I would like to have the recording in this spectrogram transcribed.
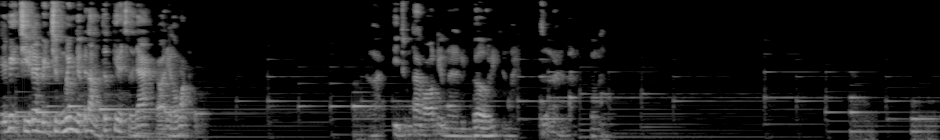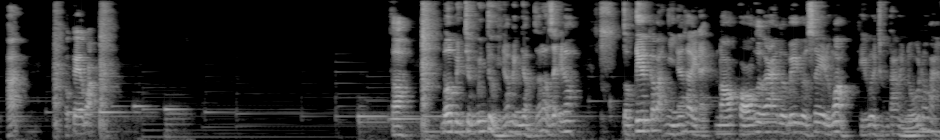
cái vị trí này mình chứng minh được cái đẳng thức kia trở ra các bạn hiểu không ạ? Thì chúng ta có điểm này là điểm g đi điểm này giữa là g. Đấy, ok không ạ? Rồi bơ mình chứng minh thử nhá mình nhẩm rất là dễ thôi. Đầu tiên các bạn nhìn cho thầy này nó có ga gb gc đúng không? Thì bây giờ chúng ta phải nối nó vào.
